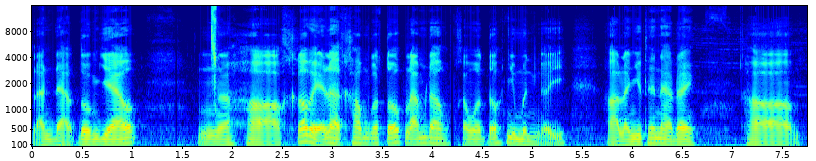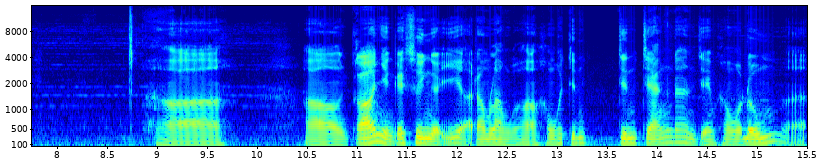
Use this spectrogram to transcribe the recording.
lãnh đạo tôn giáo. Ừ, họ có vẻ là không có tốt lắm đâu không có tốt như mình nghĩ. Họ là như thế nào đây? Họ họ họ có những cái suy nghĩ ở trong lòng của họ không có chính chính chắn đó anh chị em không có đúng. Ờ,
